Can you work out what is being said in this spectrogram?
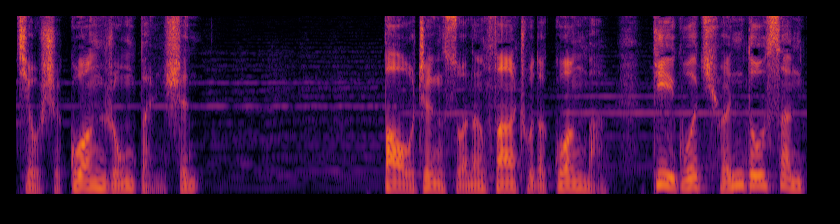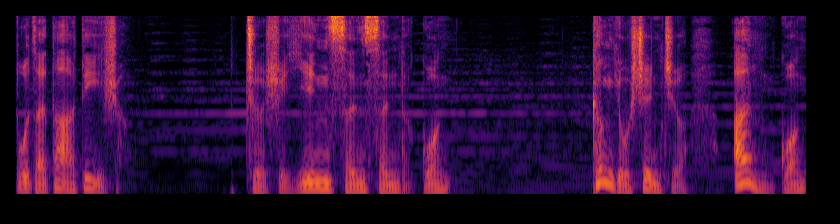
就是光荣本身。暴政所能发出的光芒，帝国全都散布在大地上，这是阴森森的光。更有甚者，暗光。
